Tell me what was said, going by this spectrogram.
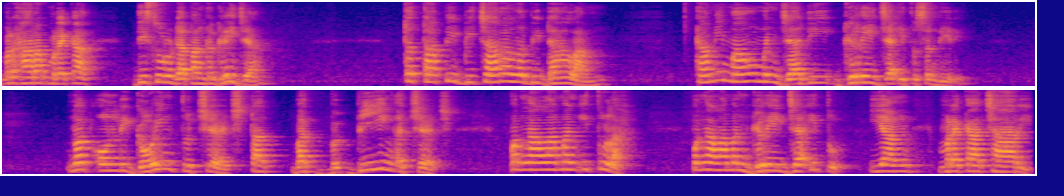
berharap mereka disuruh datang ke gereja, tetapi bicara lebih dalam, kami mau menjadi gereja itu sendiri. Not only going to church, but being a church. Pengalaman itulah pengalaman gereja itu yang mereka cari.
